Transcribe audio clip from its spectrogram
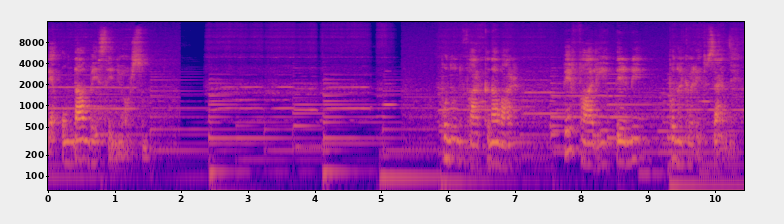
Ve ondan besleniyorsun. Bunun farkına var ve faaliyetlerini buna göre düzenle.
